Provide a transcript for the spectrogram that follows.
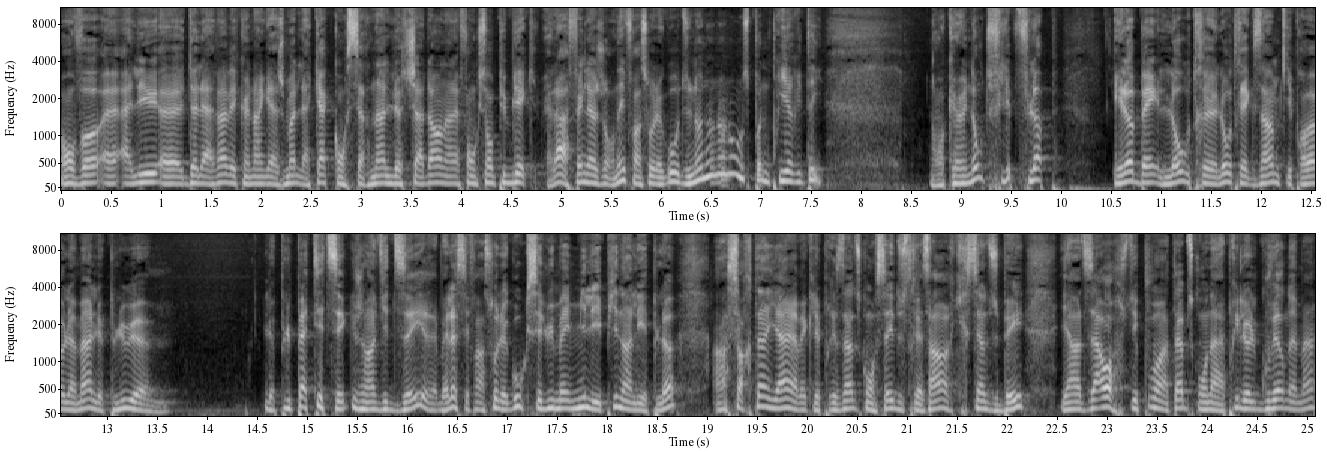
on va euh, aller euh, de l'avant avec un engagement de la CAQ concernant le Tchador dans la fonction publique. Mais là, à la fin de la journée, François Legault dit non, non, non, non, c'est pas une priorité. Donc, un autre flip-flop. Et là, ben, l'autre, l'autre exemple qui est probablement le plus, euh, le plus pathétique, j'ai envie de dire, ben là, c'est François Legault qui s'est lui-même mis les pieds dans les plats en sortant hier avec le président du Conseil du Trésor, Christian Dubé, et en disant, oh, c'est épouvantable ce qu'on a appris. le gouvernement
